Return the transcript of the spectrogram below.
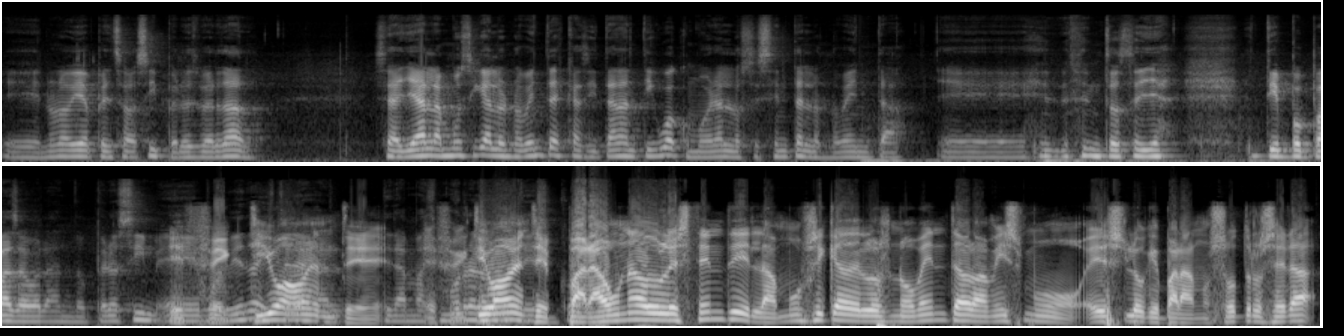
eh, no lo había pensado así, pero es verdad. O sea, ya la música de los 90 es casi tan antigua como eran los 60 en los 90. Eh, entonces ya el tiempo pasa volando. Pero sí, eh, la efectivamente, de la mazmorra efectivamente, para un adolescente la música de los 90 ahora mismo es lo que para nosotros era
